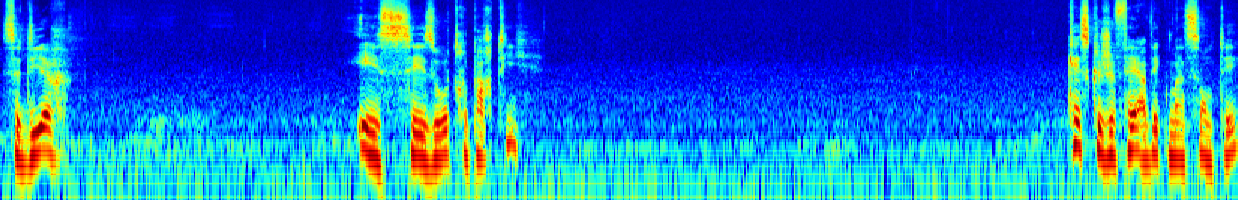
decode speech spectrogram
se dire et ces autres parties. Qu'est-ce que je fais avec ma santé,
